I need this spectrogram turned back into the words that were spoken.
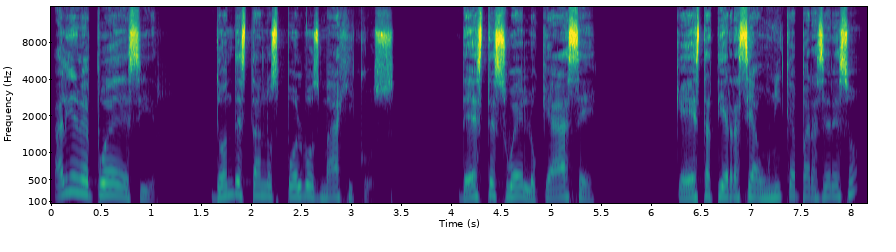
Alguien me puede decir, ¿Dónde están los polvos mágicos de este suelo que hace que esta tierra sea única para hacer eso?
